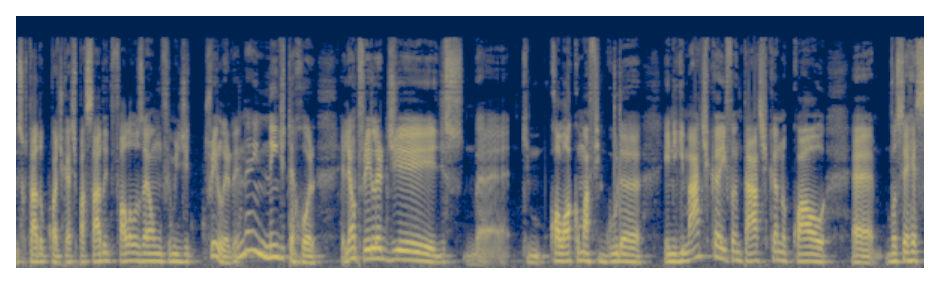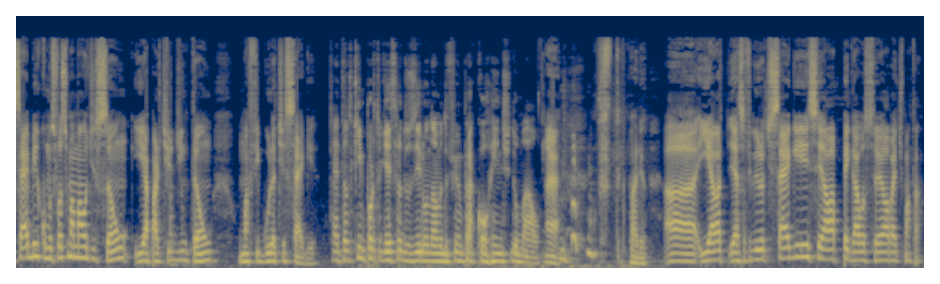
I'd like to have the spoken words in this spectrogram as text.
escutado o podcast passado, It Follows é um filme de thriller, nem, nem de terror. Ele é um thriller de. de, é, que coloca uma figura enigmática e fantástica no qual é, você recebe como se fosse uma maldição e a partir de então uma figura te segue. É tanto que em português traduziram o nome do filme pra Corrente do Mal. É. Que pariu. Ah, e, ela, e essa figura te segue e se ela pegar você, ela vai te matar.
